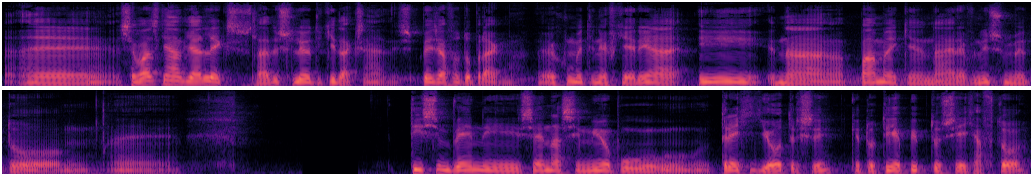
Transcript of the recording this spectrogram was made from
ε, σε βάζει και να διαλέξεις. Δηλαδή σου λέει ότι κοίταξε να δεις παίζει αυτό το πράγμα. Έχουμε την ευκαιρία ή να πάμε και να ερευνήσουμε το ε, τι συμβαίνει σε ένα σημείο που τρέχει γεώτρηση και το τι επίπτωση έχει αυτό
